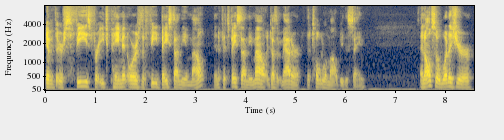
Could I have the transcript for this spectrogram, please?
if there's fees for each payment or is the fee based on the amount? And if it's based on the amount, it doesn't matter. The total amount will be the same. And also, what does your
